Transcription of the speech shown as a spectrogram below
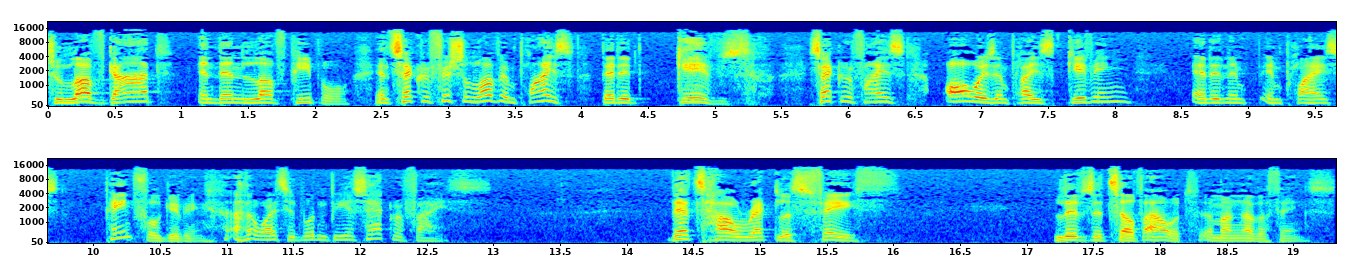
to love God and then love people. And sacrificial love implies that it gives. Sacrifice always implies giving, and it Im- implies painful giving. Otherwise, it wouldn't be a sacrifice. That's how reckless faith lives itself out, among other things.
